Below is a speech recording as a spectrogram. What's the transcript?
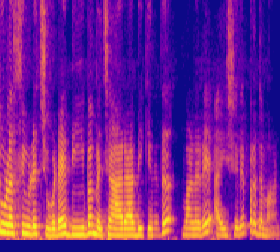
തുളസിയുടെ ചുവടെ ദീപം വെച്ച് ആരാധിക്കുന്നത് വളരെ ഐശ്വര്യപ്രദമാണ്.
